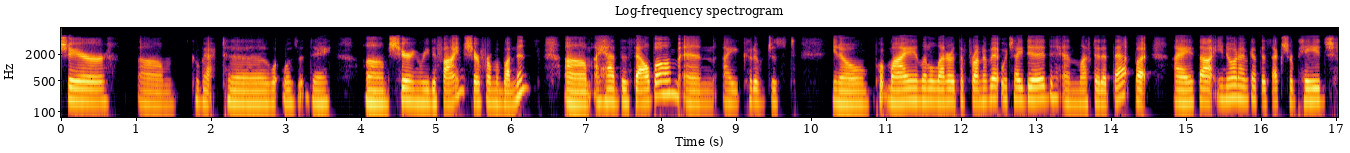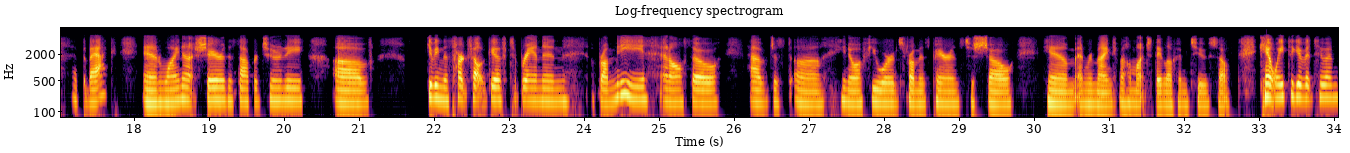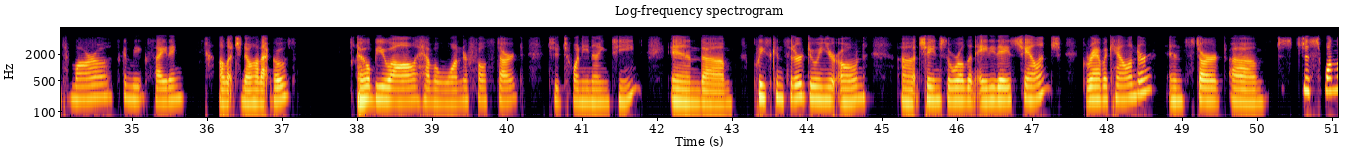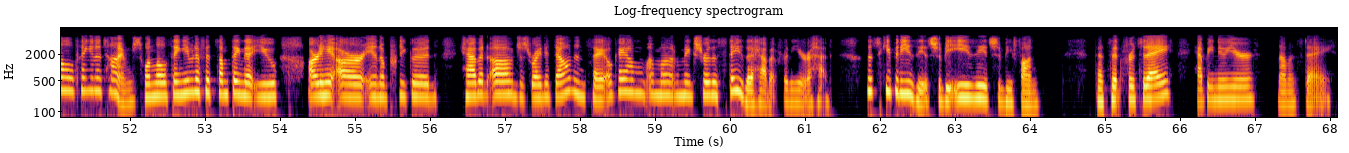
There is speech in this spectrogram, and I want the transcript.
share. Um, go back to what was it day? Um, sharing redefined, share from abundance. Um, I had this album, and I could have just you know, put my little letter at the front of it, which I did, and left it at that. But I thought, you know what, I've got this extra page at the back, and why not share this opportunity of giving this heartfelt gift to Brandon from me, and also have just, uh, you know, a few words from his parents to show him and remind him how much they love him too. So can't wait to give it to him tomorrow. It's going to be exciting. I'll let you know how that goes. I hope you all have a wonderful start to 2019, and um, please consider doing your own uh, Change the World in 80 Days challenge. Grab a calendar and start um, just just one little thing at a time. Just one little thing, even if it's something that you already are in a pretty good habit of. Just write it down and say, okay, I'm I'm going to make sure this stays a habit for the year ahead. Let's keep it easy. It should be easy. It should be fun. That's it for today. Happy New Year. Namaste.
